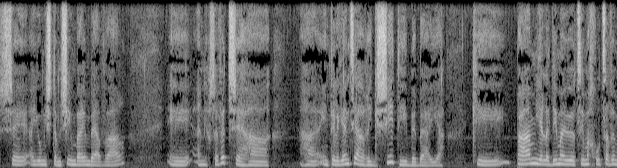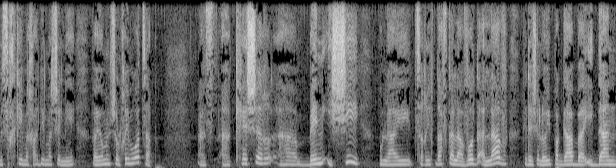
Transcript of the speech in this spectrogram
שהיו משתמשים בהם בעבר. אה, אני חושבת שהאינטליגנציה שה, הרגשית היא בבעיה. כי פעם ילדים היו יוצאים החוצה ומשחקים אחד עם השני, והיום הם שולחים וואטסאפ. אז הקשר הבין-אישי, אולי צריך דווקא לעבוד עליו כדי שלא ייפגע בעידן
